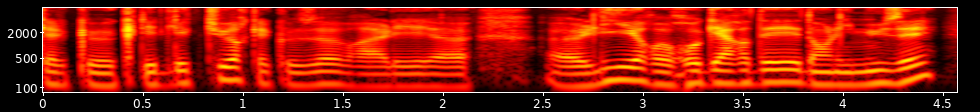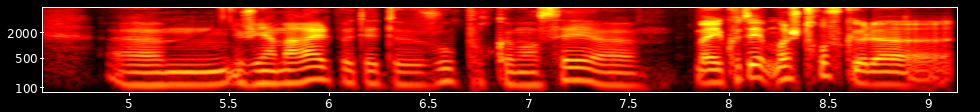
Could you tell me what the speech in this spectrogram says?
quelques clés de lecture, quelques œuvres à aller euh, lire, regarder dans les musées. Euh, Julien Marel, peut-être vous pour commencer. euh, Bah écoutez, moi je trouve que le,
